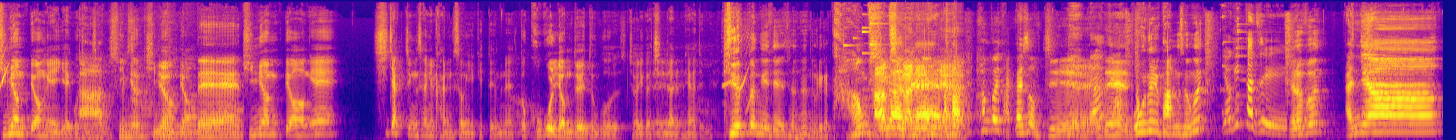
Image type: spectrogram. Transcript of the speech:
기면병의 예고 증상이 아 있어요. 기면 기면병. 네. 기면병의 시작 증상일 가능성이 있기 때문에 또 그걸 염두에 두고 저희가 진단을 해야 됩니다. 기현병에 대해서는 우리가 다음, 다음 시간에, 시간에, 예. 한 번에 다 깔 수 없지. 네. 네. 오늘 방송은 여기까지. 여러분 안녕.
